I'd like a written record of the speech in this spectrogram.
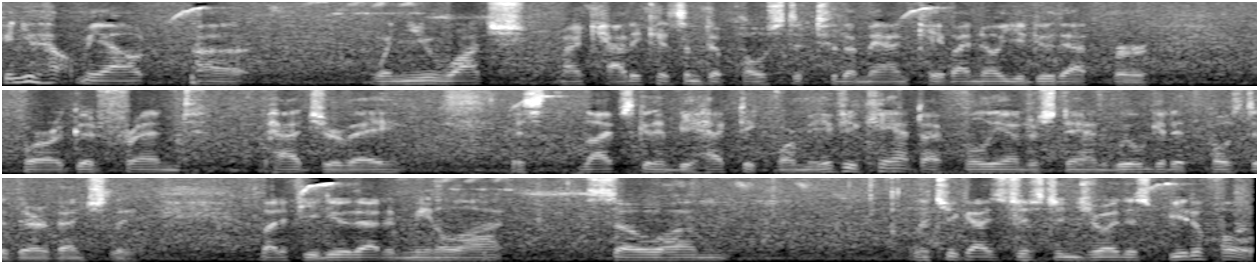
can you help me out uh, when you watch my catechism to post it to the man cave? I know you do that for for our good friend Pat Gervais. This life's going to be hectic for me. If you can't, I fully understand. We'll get it posted there eventually. But if you do that, it'd mean a lot. So um, let you guys just enjoy this beautiful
